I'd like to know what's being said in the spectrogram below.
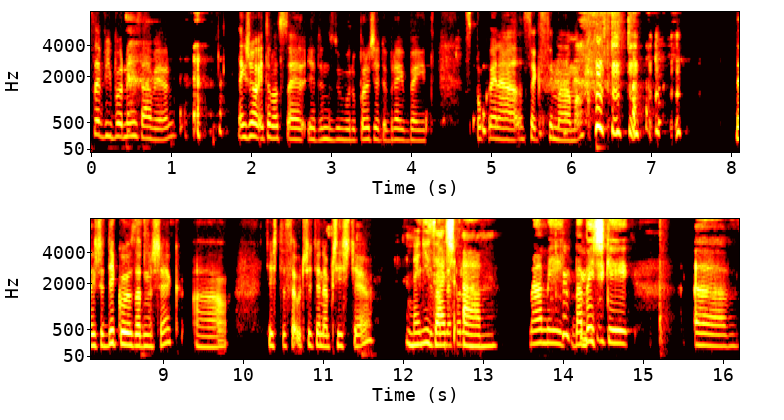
to je výborný závěr. Takže jo, i tohle je jeden z důvodů, proč je dobrý být spokojená sexy máma. Takže děkuji za dnešek a těšte se určitě na příště. Není zač. Um, mámy, babičky, um,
